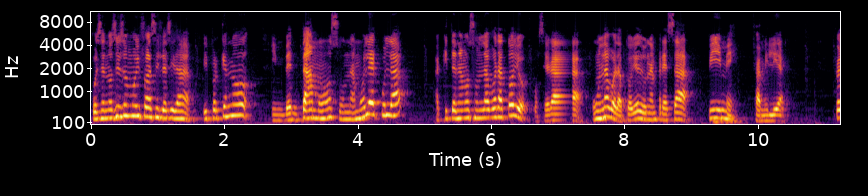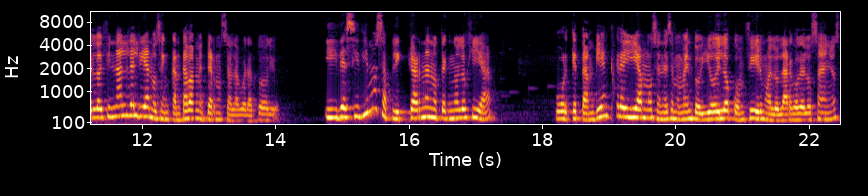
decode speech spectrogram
pues se nos hizo muy fácil decir, ah, ¿y por qué no inventamos una molécula? Aquí tenemos un laboratorio, pues era un laboratorio de una empresa pyme, familiar. Pero al final del día nos encantaba meternos al laboratorio. Y decidimos aplicar nanotecnología porque también creíamos en ese momento, y hoy lo confirmo a lo largo de los años,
